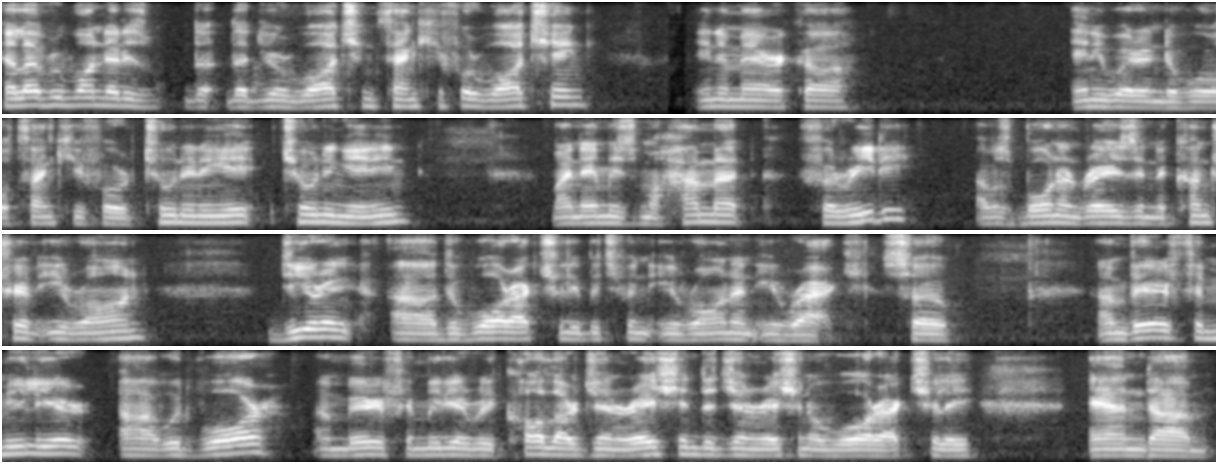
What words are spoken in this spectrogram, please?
Hello, everyone that is that, that you're watching. Thank you for watching in America, anywhere in the world. Thank you for tuning in. Tuning in. My name is Mohammed Faridi. I was born and raised in the country of Iran during uh, the war actually between Iran and Iraq. So I'm very familiar uh, with war. I'm very familiar with call our generation, the generation of war actually. And um,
